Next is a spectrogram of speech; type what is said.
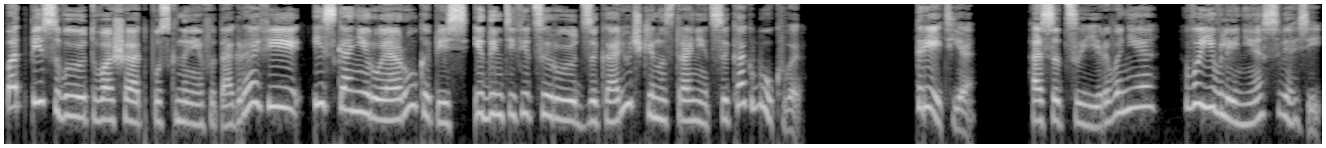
подписывают ваши отпускные фотографии и, сканируя рукопись, идентифицируют закорючки на странице как буквы. Третье. Ассоциирование, выявление связей.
